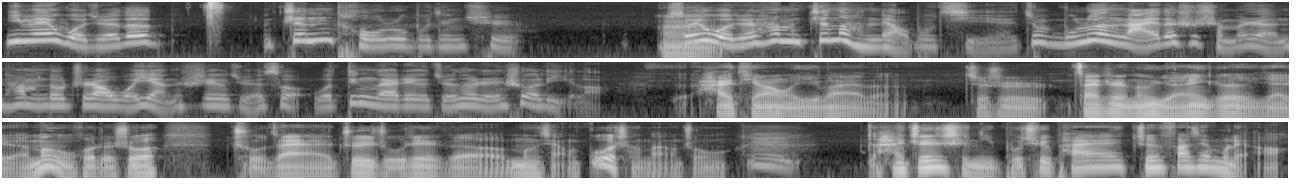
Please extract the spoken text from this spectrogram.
因为我觉得真投入不进去。所以嗯我觉得他们真的很了不起，就无论来的是什么人，他们都知道我演的是这个角色，我定在这个角色人设里了。还挺让我意外的，就是在这儿能圆一个演员梦，或者说处在追逐这个梦想的过程当中，嗯，还真是你不去拍，真发现不了。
